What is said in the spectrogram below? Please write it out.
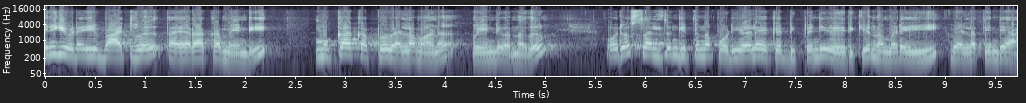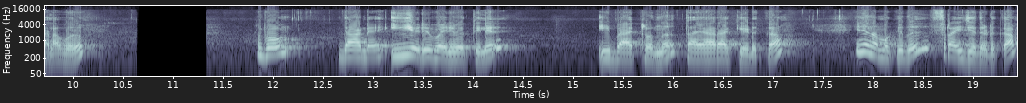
എനിക്കിവിടെ ഈ ബാറ്റർ തയ്യാറാക്കാൻ വേണ്ടി മുക്കാൽ കപ്പ് വെള്ളമാണ് വേണ്ടി വന്നത്. ഓരോ സ്ഥലത്തും കിട്ടുന്ന പൊടികളെയൊക്കെ ഡിപ്പെൻഡ് ചെയ്തിരിക്കും നമ്മുടെ ഈ വെള്ളത്തിന്റെ അളവ്. അപ്പോൾ ഇതാണ്ട് ഈ ഒരു പരുവത്തിൽ ഈ ബാറ്റർ ഒന്ന് തയ്യാറാക്കിയെടുക്കാം. ഇനി നമുക്കിത് ഫ്രൈ ചെയ്തെടുക്കാം.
